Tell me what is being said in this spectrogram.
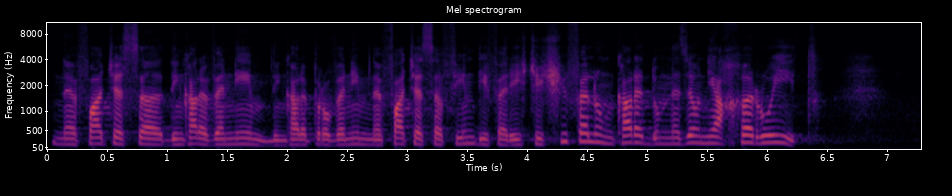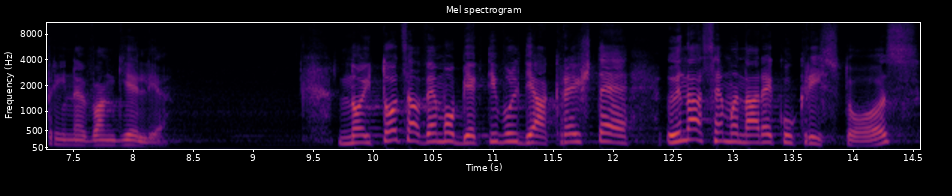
ne face să, din care venim, din care provenim, ne face să fim diferiți, ci și felul în care Dumnezeu ne-a hăruit prin Evanghelie. Noi toți avem obiectivul de a crește în asemănare cu Hristos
